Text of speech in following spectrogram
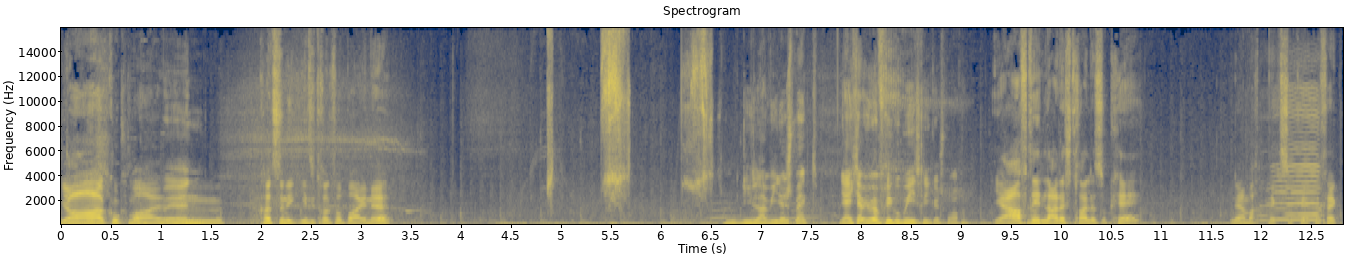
Ja, guck mal. Hm. Kannst du nicht easy dran vorbei, ne? Die Lawine schmeckt. Ja, ich habe über Frigometrie gesprochen. Ja, auf den Ladestrahl ist okay. Ja, macht nix, okay, perfekt.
